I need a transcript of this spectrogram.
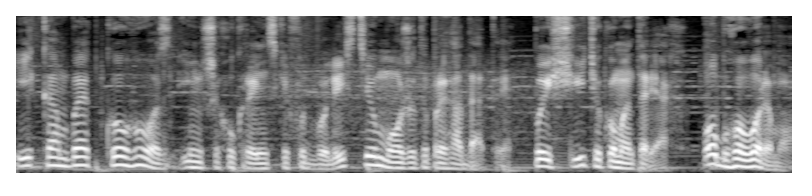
І камбек кого з інших українських футболістів можете пригадати? Пишіть у коментарях, обговоримо.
